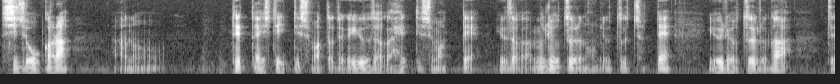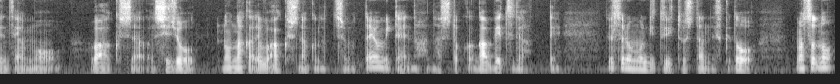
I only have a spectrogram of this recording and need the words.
市場から、あの、撤退していってしまったというか、ユーザーが減ってしまって、ユーザーが無料ツールの方に移っちゃって、有料ツールが全然もうワークしながら、市場の中でワークしなくなってしまったよみたいな話とかが別であって、で、それもリツイートしたんですけど、まあ、その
